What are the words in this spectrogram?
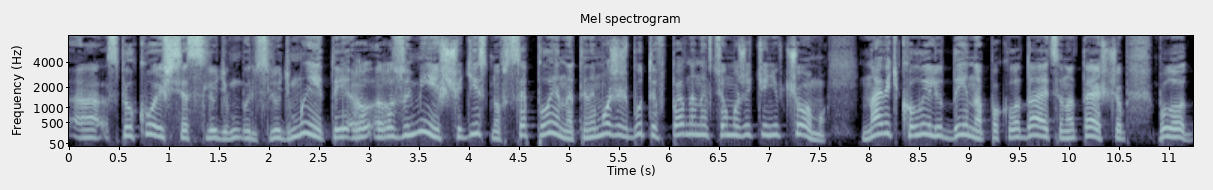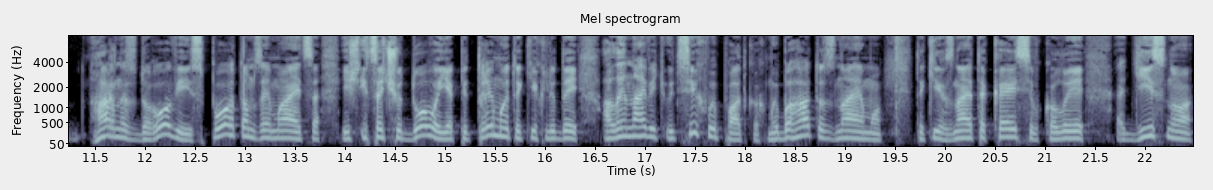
е, спілкуєшся з людьми, з людьми, ти розумієш, що дійсно все плине, ти не можеш бути впевнений в цьому житті ні в чому. Навіть коли людина покладається на те, щоб було гарне здоров'я і спортом займається, і і це чудово, я підтримую таких людей. Але навіть у цих випадках ми багато знаємо таких, знаєте, кейсів, коли е, дійсно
